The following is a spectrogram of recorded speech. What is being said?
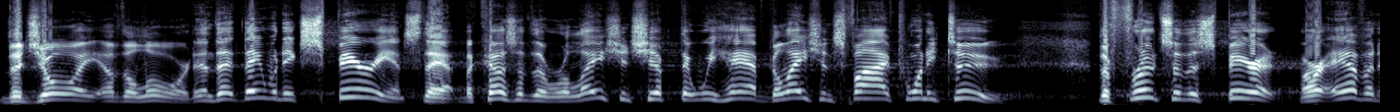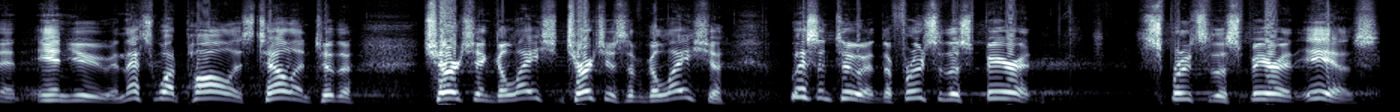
the joy of the Lord and that they would experience that because of the relationship that we have. Galatians 5:22 the fruits of the spirit are evident in you and that's what Paul is telling to the church in Galatia, churches of Galatia. Listen to it. The fruits of the spirit fruits of the spirit is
